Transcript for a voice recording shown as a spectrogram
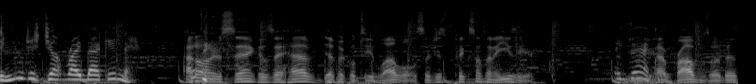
then you just jump right back in there. I don't understand because they have difficulty levels, so just pick something easier. If Exactly. you have problems with it,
